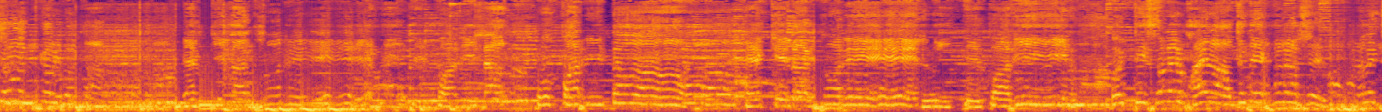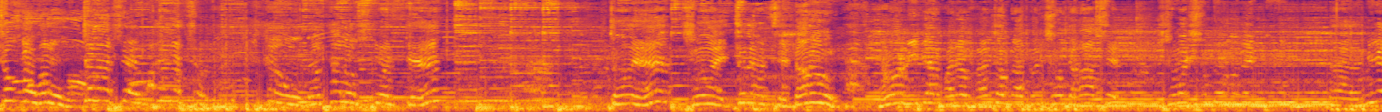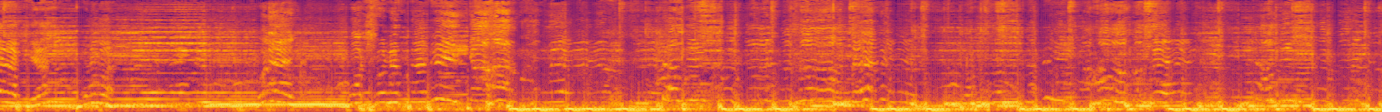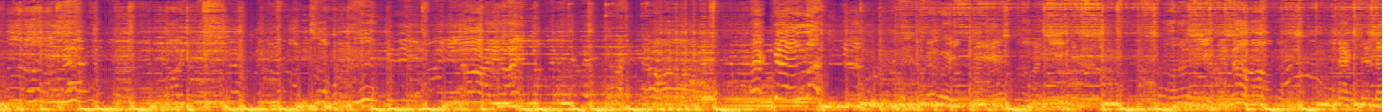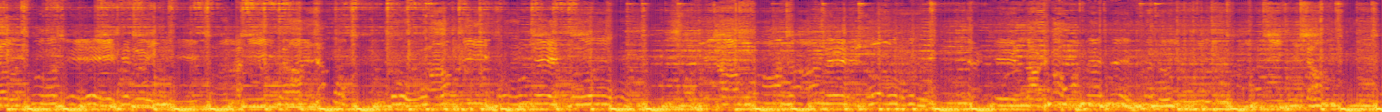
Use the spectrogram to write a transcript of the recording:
চমৎকার কথা। একলা ঘরে রইতে পারি না, ও পারি না। একলা ঘরে রইতে পারি পিছনের ভাইরা যদি এখানে আসে, তাহলে চোখ ভালো চলে আসেন চলে আসেন। চলে হ্যাঁ? সবাই চলে আসছে। দারুণ। আমার মিডিয়ার বাইরে হয়তো রাখবেন সব যারা আছেন সবাই সুন্দর সুন্দরভাবে মিডিয়া রাখি হ্যাঁ? ধন্যবাদ।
